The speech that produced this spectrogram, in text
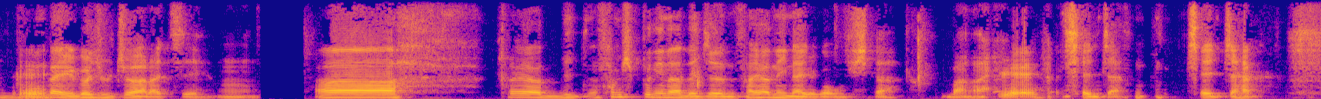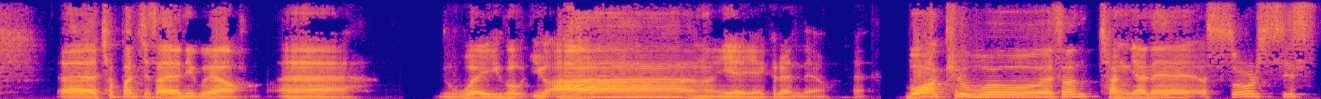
누가 읽어줄 줄 알았지. 응. 아, 그래요. 늦, 30분이나 늦은 사연이나 읽어봅시다. 망할. 예, 젠장. 젠장. 아, 첫 번째 사연이고요. 아, 누구야, 이거, 이거, 아, 예, 예, 그랬네요. 모아큐브에선 작년에 솔시스,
